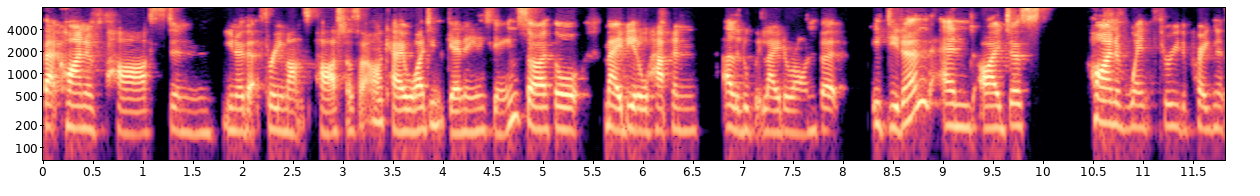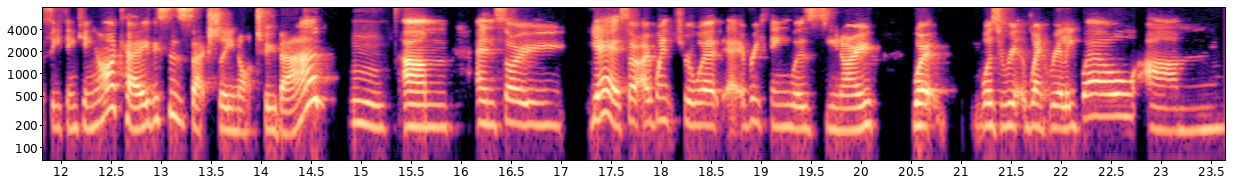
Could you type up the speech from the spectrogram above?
that kind of passed and you know that three months passed i was like okay well i didn't get anything. So i thought maybe it'll happen a little bit later on but it didn't. And i just kind of went through the pregnancy thinking okay this is actually not too bad. Mm. um, and so yeah so i went through it. Everything was you know was re- went really well. Um,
